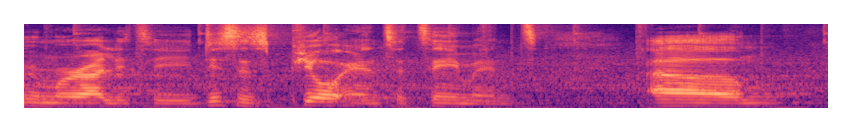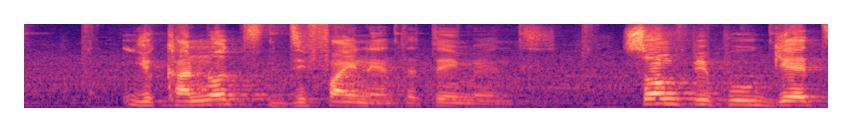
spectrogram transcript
immorality, this is pure entertainment. Um, you cannot define entertainment. Some people get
